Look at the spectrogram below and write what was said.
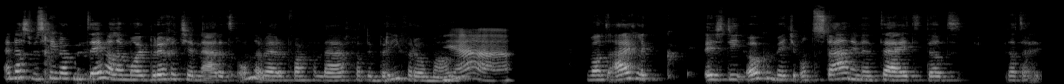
En dat is misschien ook meteen wel een mooi bruggetje naar het onderwerp van vandaag, van de brievenroman. Ja. Want eigenlijk is die ook een beetje ontstaan in een tijd dat, dat er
